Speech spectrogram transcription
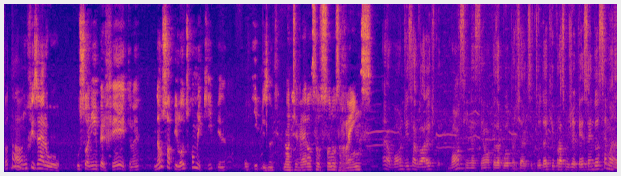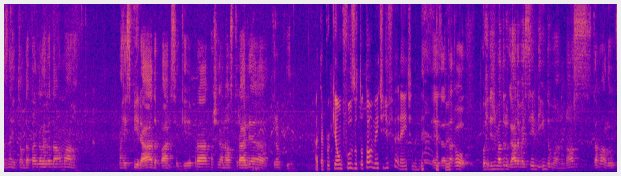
Total. Não fizeram o, o soninho perfeito, né? Não só pilotos, como equipe, né? Equipes, né? Não tiveram seus sonos REMs. É, o bom disso agora é que, tipo, bom assim, né? Se é uma coisa boa pra tirar disso tudo, é que o próximo GP é só em duas semanas, né? Então dá pra galera dar uma, uma respirada, pá, não sei o quê, pra, pra chegar na Austrália tranquilo. Até porque é um fuso totalmente diferente, né? É, exatamente. Ô, corrida de madrugada vai ser lindo, mano. Nossa, tá maluco.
